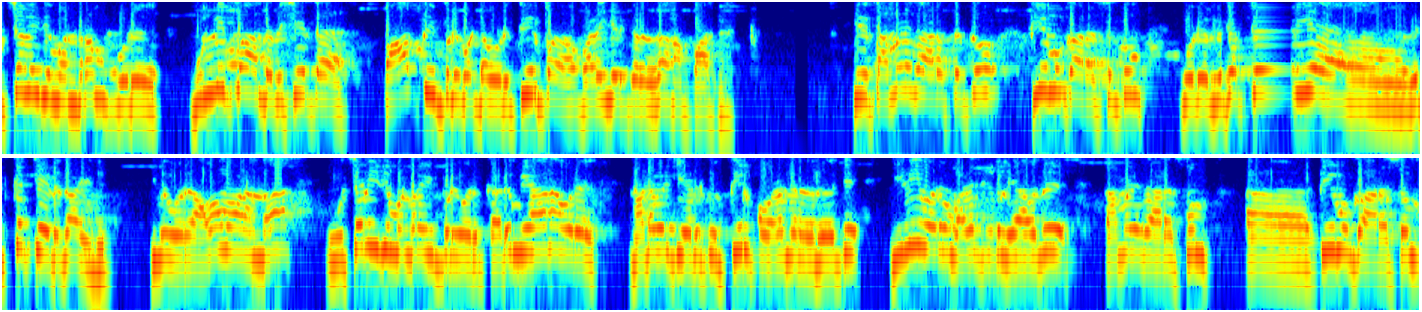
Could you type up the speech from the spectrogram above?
உச்சநீதிமன்றம் ஒரு உன்னிப்பா அந்த விஷயத்த பார்த்து இப்படிப்பட்ட ஒரு தீர்ப்பை வழங்கியிருக்கிறது தான் நான் பாக்குறேன் இது தமிழக அரசுக்கும் திமுக அரசுக்கும் ஒரு மிகப்பெரிய அஹ், வெட்கக்கேடு தான் இது. இது ஒரு அவமானம் தான். உச்சநீதிமன்றம் இப்படி ஒரு கடுமையான ஒரு நடவடிக்கை எடுத்து தீர்ப்பு வழங்குறதுக்கு இனி வரும் வழக்குகளையாவது தமிழக அரசும் திமுக அரசும்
